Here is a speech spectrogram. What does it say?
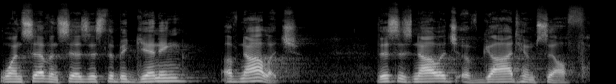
1 7 says it's the beginning of knowledge. This is knowledge of God Himself.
